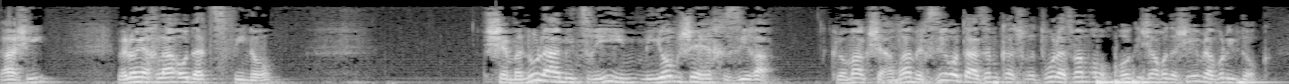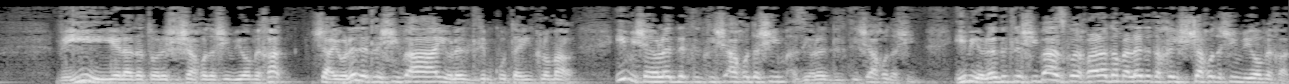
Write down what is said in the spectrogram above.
רש"י, ולא יכלה עוד הצפינו, שמנו לה המצריים מיום שהחזירה. כלומר, כשעמרם החזיר אותה, אז הם כתבו לעצמם, או, עוד תשעה חודשים לבוא לבדוק. והיא ילדתו לשישה חודשים ויום אחד. שהיולדת לשבעה, היא יולדת למקוטעים, כלומר, אם אישה יולדת לתשעה חודשים, אז היא יולדת לתשעה חודשים. אם היא יולדת לשבעה, אז היא יכולה גם ללדת אחרי שישה חודשים ויום אחד.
